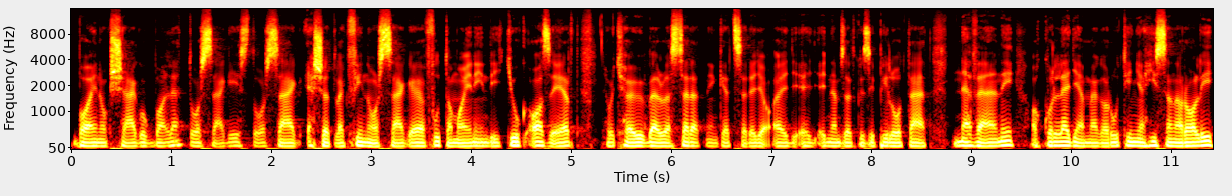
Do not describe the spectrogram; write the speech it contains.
bajnokságokban, Lettország, Észtország, esetleg Finország eh, futamain indítjuk azért, hogyha ő belőle szeretnénk egyszer egy, egy, egy, egy nemzetközi pilótát nevelni, akkor legyen meg a rutinja, hiszen a rally,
